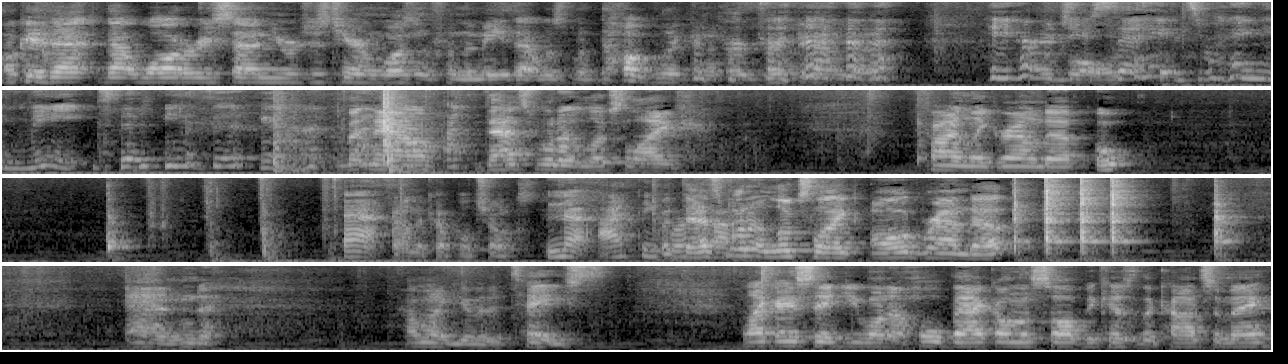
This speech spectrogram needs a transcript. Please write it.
Okay, that, that watery sound you were just hearing wasn't from the meat. That was my dog licking or drinking out of the. He heard you say it's raining meat, and he's in here. But now that's what it looks like. Finally ground up. Oh, Ah, found a couple chunks. no, I think But that's fine. what it looks like, all ground up. And I'm gonna give it a taste. Like I said, you want to hold back on the salt because of the consomme.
